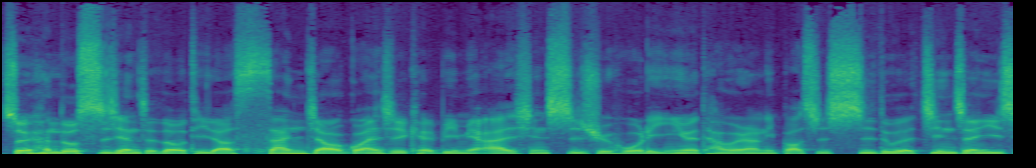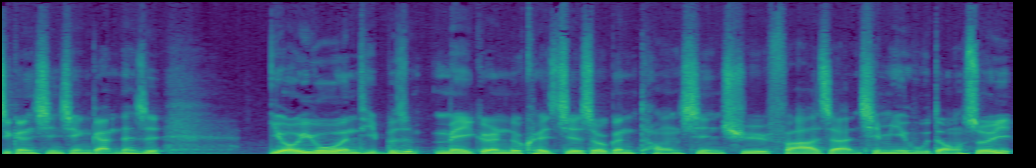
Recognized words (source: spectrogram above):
所以很多实践者都有提到，三角关系可以避免爱情失去活力，因为它会让你保持适度的竞争意识跟新鲜感，但是。有一个问题，不是每个人都可以接受跟同性去发展亲密互动，所以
